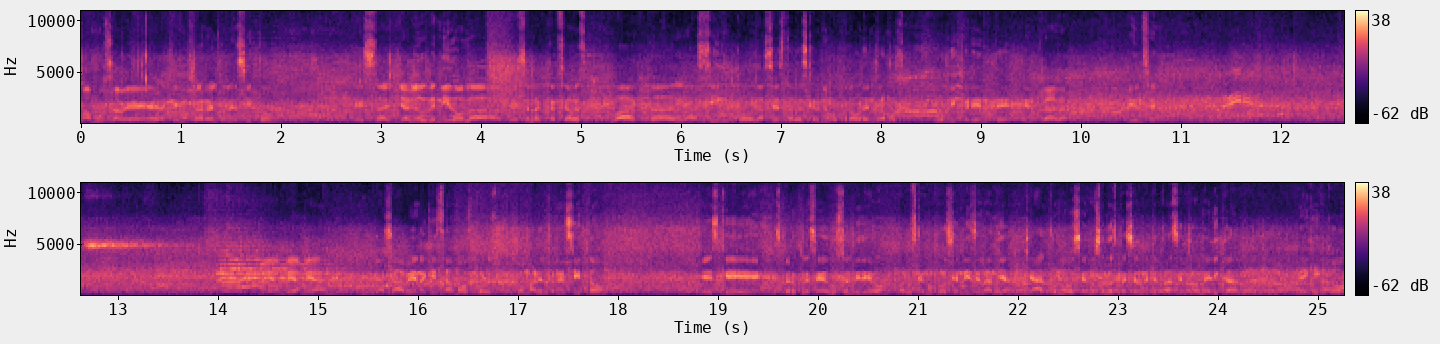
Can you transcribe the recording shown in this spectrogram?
Vamos a ver, aquí vamos a agarrar el trenecito. Esta, ya habíamos venido, la, esta es la tercera vez, cuarta, la cinco, la sexta vez que venimos, pero ahora entramos por diferente entrada. Fíjense. Vean, vean. Ya saben, aquí estamos por tomar el trenecito. Es que espero que les haya gustado el video. Para los que no conocen Disneylandia, ya conocen, un saludo especialmente para Centroamérica, México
